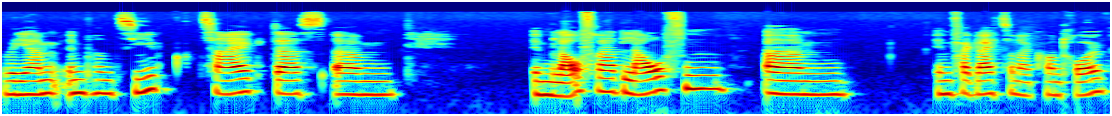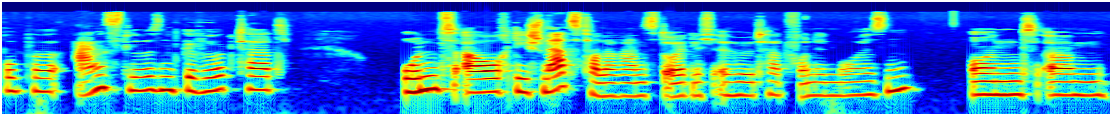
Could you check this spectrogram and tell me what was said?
Aber die haben im Prinzip gezeigt, dass ähm, im Laufradlaufen ähm, im Vergleich zu einer Kontrollgruppe angstlösend gewirkt hat und auch die Schmerztoleranz deutlich erhöht hat von den Mäusen. Und ähm,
